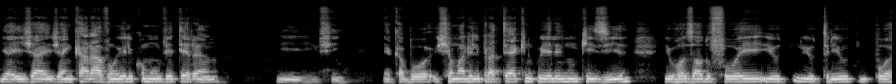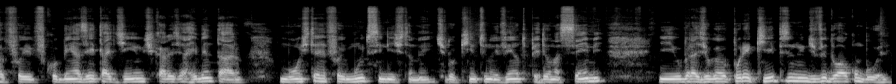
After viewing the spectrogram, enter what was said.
E aí já, já encaravam ele como um veterano. E, enfim, e acabou chamaram ele para técnico e ele não quis ir. E o Rosaldo foi e o, e o trio porra, foi, ficou bem azeitadinho. Os caras já arrebentaram. O Monster foi muito sinistro também. Tirou quinto no evento, perdeu na semi. E o Brasil ganhou por equipes e no individual com o Burley.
